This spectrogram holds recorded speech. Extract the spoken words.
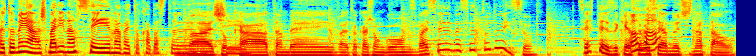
Eu também acho. Marina Senna vai tocar bastante. Vai tocar também. Vai tocar João Gomes. Vai ser, vai ser tudo isso. Certeza que essa vai Aham. ser a noite de Natal.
